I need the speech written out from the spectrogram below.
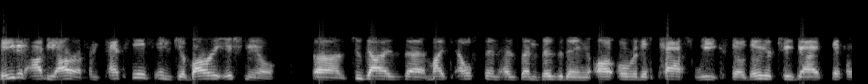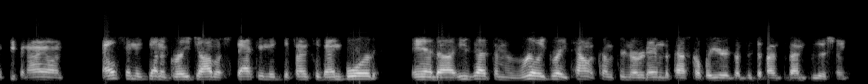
David Abiara from Texas and Jabari Ishmael, uh, two guys that Mike Elston has been visiting uh, over this past week. So those are two guys definitely keep an eye on. Elston has done a great job of stacking the defensive end board, and uh, he's had some really great talent come through Notre Dame in the past couple of years at the defensive end position.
